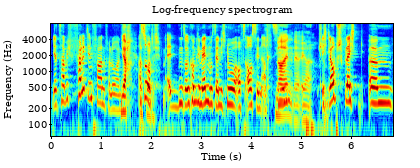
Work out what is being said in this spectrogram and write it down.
jetzt habe ich völlig den Faden verloren. Ja, das Achso, wollte ich. äh, so ein Kompliment muss ja nicht nur aufs Aussehen abziehen. Nein, ja, ja. Ich glaube, vielleicht, ähm,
